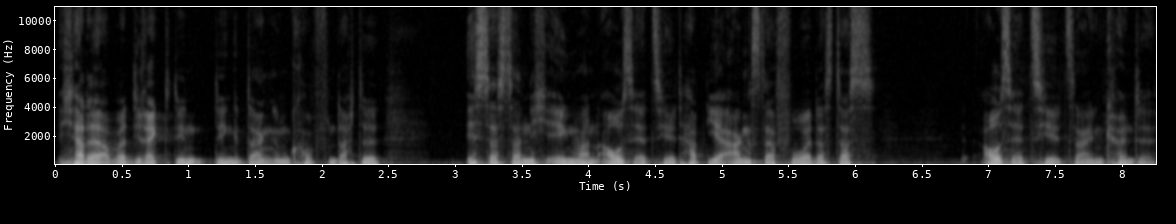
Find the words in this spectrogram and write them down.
ich hatte aber direkt den, den Gedanken im Kopf und dachte, ist das dann nicht irgendwann auserzählt? Habt ihr Angst davor, dass das auserzählt sein könnte?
